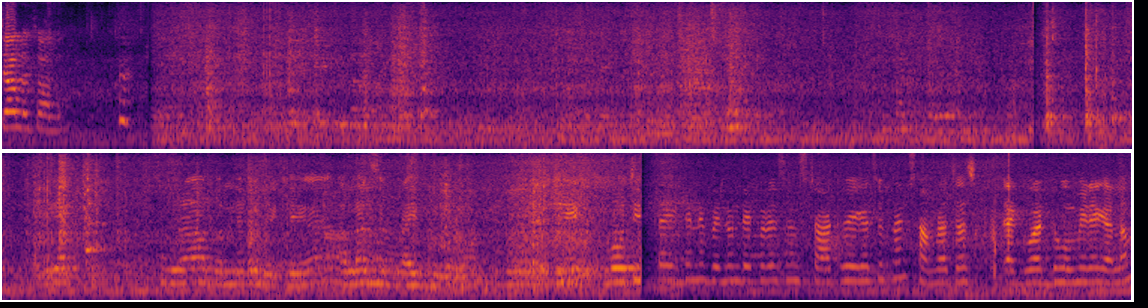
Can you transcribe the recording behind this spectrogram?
চলো চলো। पूरा बनने को देखिएगा अलग सरप्राइज मिलेगा एक वो चीज़ তা এখানে বেলুন ডেকোরেশন স্টার্ট হয়ে গেছে ফ্রেন্ডস আমরা জাস্ট একবার ঢো মেরে গেলাম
